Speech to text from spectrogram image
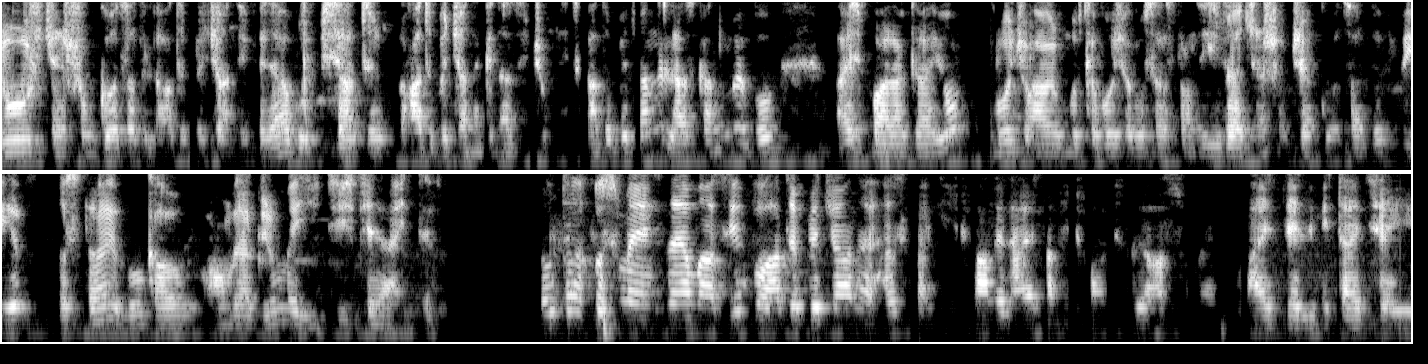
լուրջ ճնշում գործադրել Ադրբեջանի վրա, որպեսզի Ադրբեջանը գնաց իջումից։ Ադրբեջանն էլ հասկանում է, որ այս պարագայում ոչ արևմուտքը ոչ Ռուսաստանը իր ճնշում չեն գործադրելու եւ վստահ է, որ կարող ամրագրում է իր դիրքերը այնտեղ։ Ու դա խոսում է հենց նրա մասին, որ Ադրբեջանը հստակ իշխանել Հայաստանի իշխանությունը ասում են այս դելիմիտացիայի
